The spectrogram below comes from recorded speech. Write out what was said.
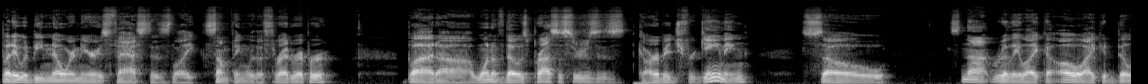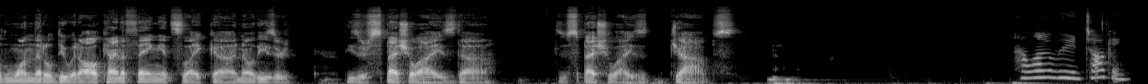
but it would be nowhere near as fast as like something with a Threadripper. But uh, one of those processors is garbage for gaming, so it's not really like a, oh I could build one that'll do it all kind of thing. It's like uh, no, these are these are specialized uh, these are specialized jobs. How long have we been talking?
